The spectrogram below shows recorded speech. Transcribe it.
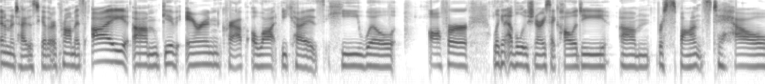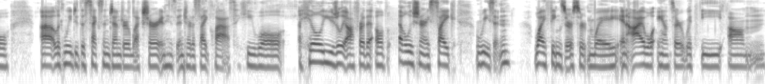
and I'm going to tie this together, I promise. I um, give Aaron crap a lot because he will offer like an evolutionary psychology um, response to how uh, like when we do the sex and gender lecture in his intro to psych class he will he'll usually offer the evolutionary psych reason why things are a certain way, and I will answer with the um,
